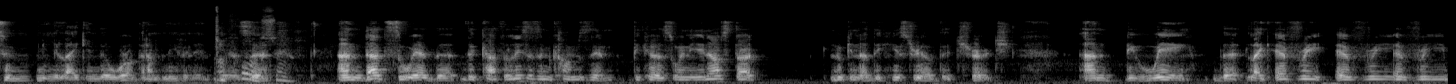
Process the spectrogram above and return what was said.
to me, like in the world that I'm living in. Of course, so, and that's where the, the Catholicism comes in because when you now start looking at the history of the church and the way that like every every every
